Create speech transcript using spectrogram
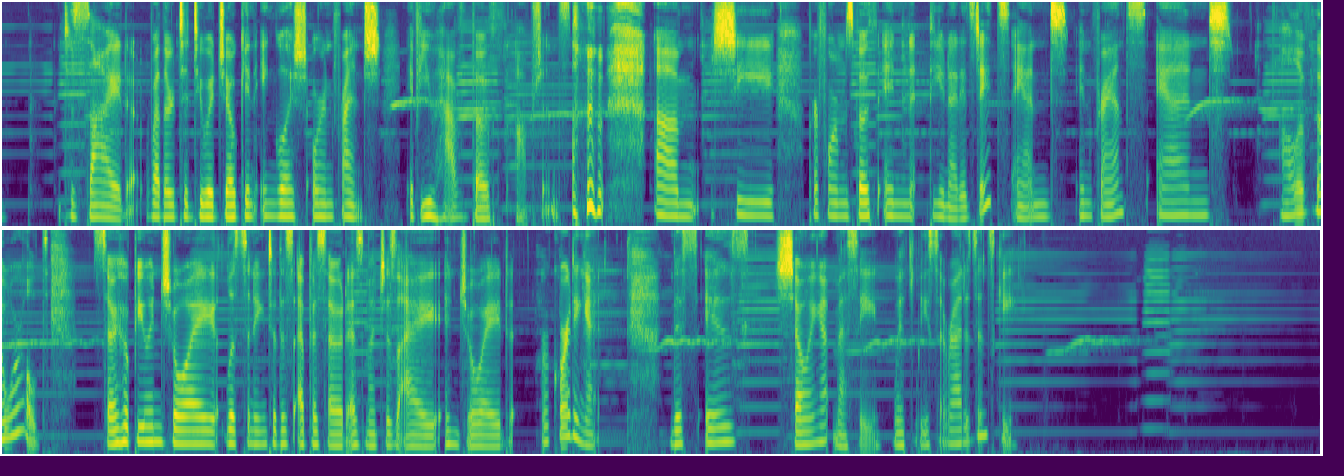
decide whether to do a joke in English or in French if you have both options. um, she performs both in the United States and in France and all over the world. So I hope you enjoy listening to this episode as much as I enjoyed recording it. This is Showing Up Messy with Lisa Radosinski.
